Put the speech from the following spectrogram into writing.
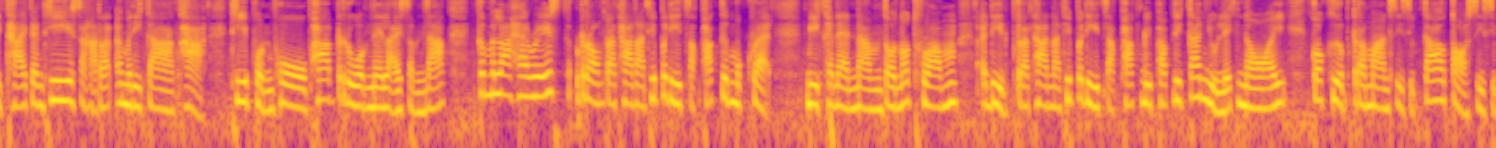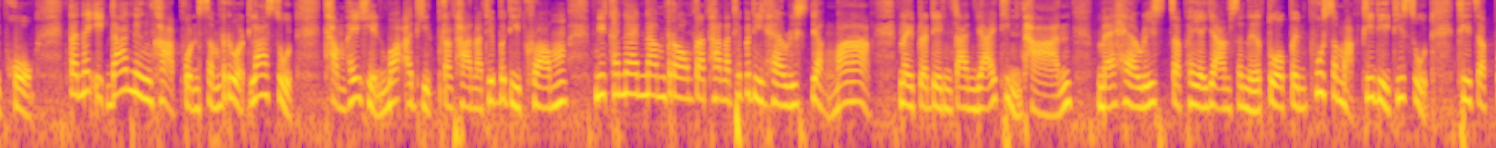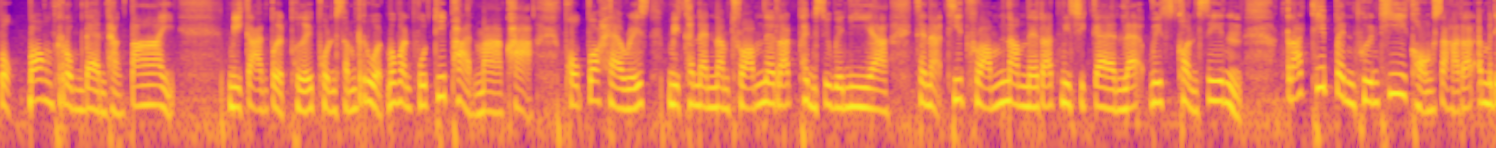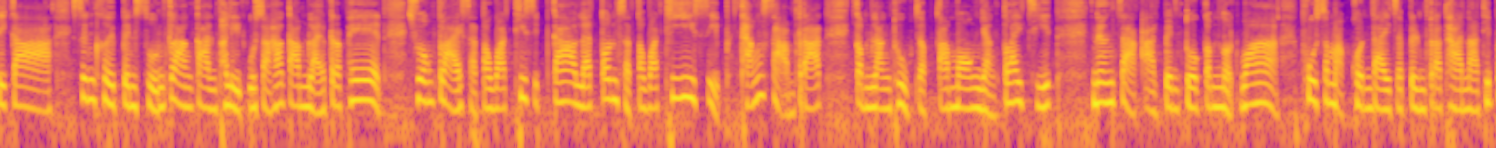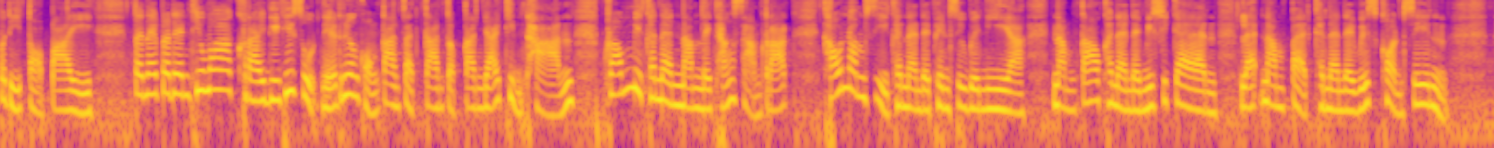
ปิดท้ายกันที่สหรัฐอเมริกาค่ะ ที่ผลโพลภาพรวมในหลายสำนักกัมลาแฮร์ริส รองประธานาธิบดีจากพรรคเดโมแครต มีคะแนนนำโดนัลด์ทรัมป์อดีตประธานาธิบดีจากพรรครีพับลิกันอยู่เล็กน้อย ก็คือประมาณ 49 ต่อ 46 แต่ในอีกด้านหนึ่งค่ะ ผลสำรวจล่าสุดทำให้เห็นว่าอดีตประธานาธิบดีทรัมป์มีคะแนนนำรองประธานาธิบดีแฮร์ริสอย่างมาก ในประเด็นการย้ายถิ่นฐาน แม้แฮร์ริสจะพยายามเสนอตัวเป็นผู้สมัครที่ดีที่สุดที่จะปกป้องพรมแดนทางใต้ มีการเปิดเผยผลสำรวจเมื่อวันพุธที่ผ่านมาค่ะ พบว่าแฮร์ริสมีคะแนนนำทรัมป์ในรัฐเพนซิลเวเนีย ขณะที่ทรัมป์นำในรัฐมิชิแกนและวิสคอนซิน รัฐที่เป็นพื้นที่ของสหรัฐอเมริกา ซึ่งเคยเป็นศูนย์กลางการผลิตอุตสาหกรรมหลายประเภท ช่วงปลายศตวรรษที่ 19 และต้นศตวรรษที่ 20 ทั้ง 3 รัฐกำลังถูกจับตามองอย่างใกล้ชิด เนื่องจากอาจเป็นตัวกำหนดว่าผู้สมัครคนใดจะเป็นประธานาธิบดีต่อไป แต่ในประเด็นที่ว่าใครดีที่สุดในเรื่องของการจัดการกับการย้ายถิ่นฐาน ทรัมป์มีคะแนนนำในทั้ง 3 รัฐ เขานำ4คะแนนในเพนซิลเวเนียนำ9คะแนนในมิชิแกน และนำ8คะแนนในวิสคอนซิน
